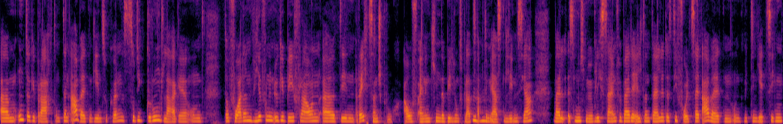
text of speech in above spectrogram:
ähm, untergebracht und dann arbeiten gehen zu können, das ist so die Grundlage. Und da fordern wir von den ÖGB-Frauen äh, den Rechtsanspruch auf einen Kinderbildungsplatz mhm. ab dem ersten Lebensjahr, weil es muss möglich sein für beide Elternteile, dass die Vollzeit arbeiten. Und mit den jetzigen,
